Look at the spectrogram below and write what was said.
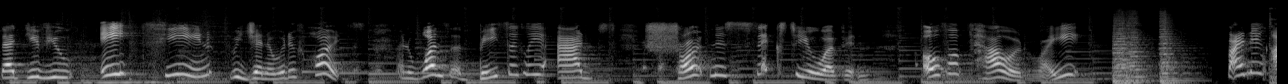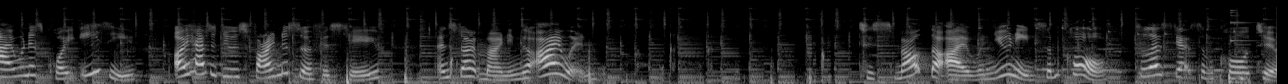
that give you 18 regenerative hearts, and ones that basically adds sharpness 6 to your weapon. Overpowered, right? Finding iron is quite easy. All you have to do is find a surface cave and start mining the iron. To smelt the iron, you need some coal. So let's get some coal too.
